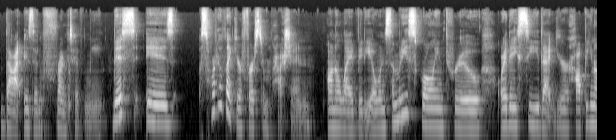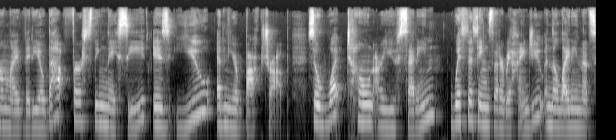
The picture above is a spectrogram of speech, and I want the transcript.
that is in front of me. This is sort of like your first impression on a live video. When somebody's scrolling through or they see that you're hopping on live video, that first thing they see is you and your backdrop. So, what tone are you setting with the things that are behind you and the lighting that's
